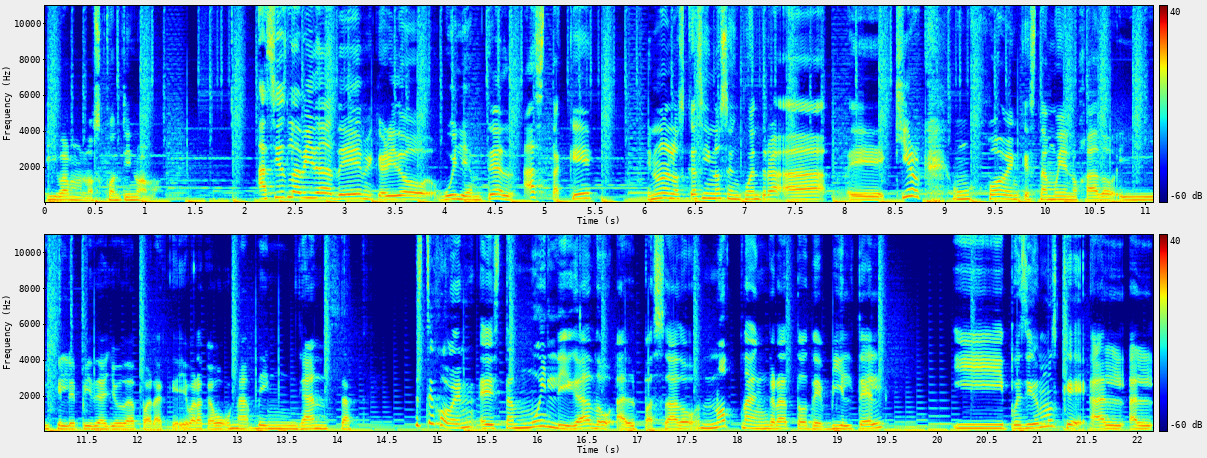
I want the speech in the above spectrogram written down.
y vámonos, continuamos. Así es la vida de mi querido William Tell, hasta que en uno de los casinos se encuentra a eh, Kirk, un joven que está muy enojado y que le pide ayuda para que llevar a cabo una venganza. Este joven está muy ligado al pasado no tan grato de Bill Tell. Y pues digamos que al,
